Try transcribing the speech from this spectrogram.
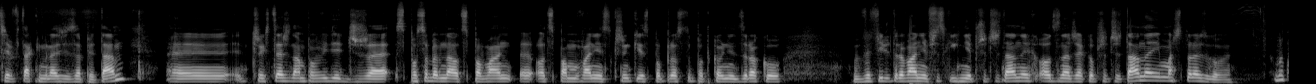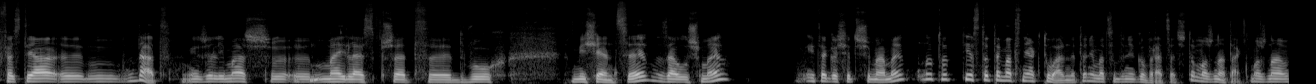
cię w takim razie zapytam, czy chcesz nam powiedzieć, że sposobem na odspamowanie, odspamowanie skrzynki jest po prostu pod koniec roku wyfiltrowanie wszystkich nieprzeczytanych, odznacz jako przeczytane i masz sprawę z głowy. No kwestia y, dat. Jeżeli masz y, y, maile sprzed y, dwóch miesięcy, załóżmy, i tego się trzymamy, no to jest to temat nieaktualny, to nie ma co do niego wracać. To można tak, można,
